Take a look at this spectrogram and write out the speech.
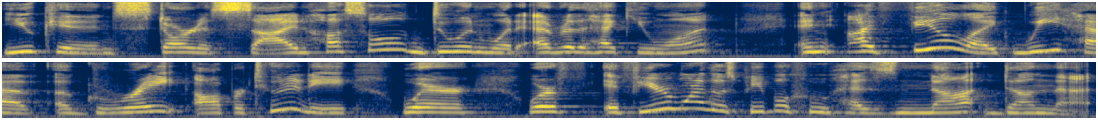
You can start a side hustle doing whatever the heck you want. And I feel like we have a great opportunity where where if, if you're one of those people who has not done that,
